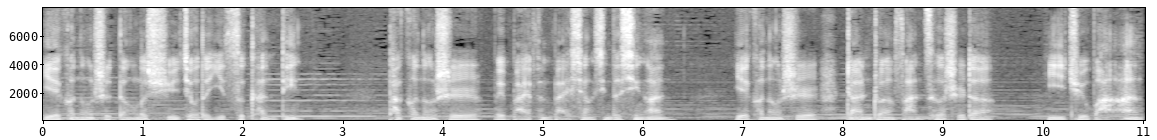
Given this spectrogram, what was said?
也可能是等了许久的一次肯定。它可能是被百分百相信的心安。也可能是辗转反侧时的一句晚安。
